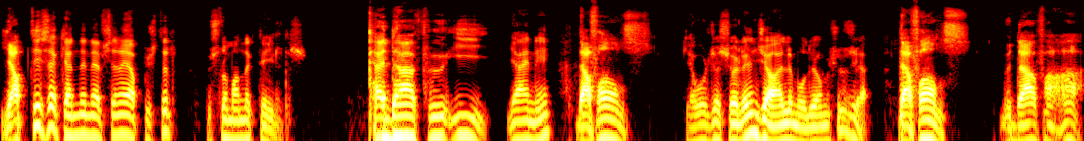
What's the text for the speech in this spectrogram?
Yaptıysa kendi nefsine yapmıştır. Müslümanlık değildir. Tedafui yani defans. Gavurca söyleyince alim oluyormuşuz ya. Defans, müdafaa,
